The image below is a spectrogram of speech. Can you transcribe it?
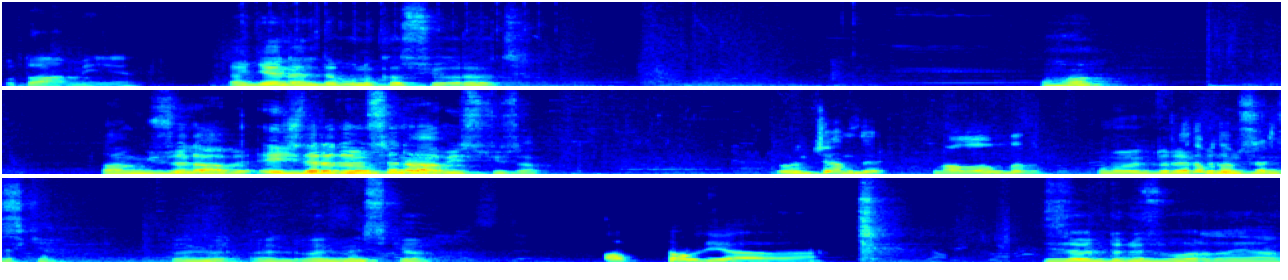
Bu daha mı iyi? Ya genelde bunu kasıyorlar evet. Aha. Tamam güzel abi. Ejder'e dönsene abi istiyorsan. Döneceğim de. Şunu alalım da bir. Onu öldürebilir misiniz ki? Ölme, öl- ölmez ki o. Aptal ya. Siz öldünüz bu arada ya.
